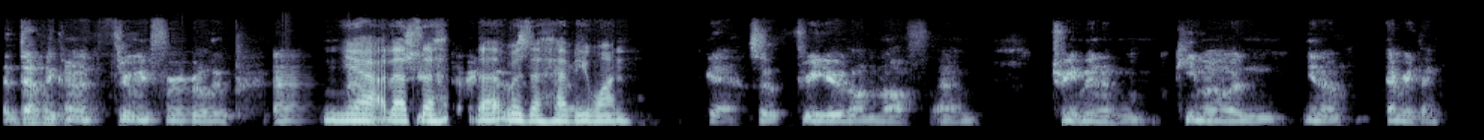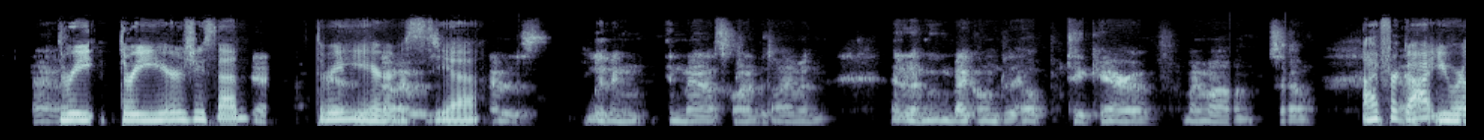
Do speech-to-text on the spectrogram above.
that definitely kind of threw me for a loop. Um, Yeah, um, that's a that was a diagnosed, uh, heavy one. yeah so three years on and off um, treatment and chemo and you know everything um, Three three years you said? Yeah. Three Yeah. No, I years. was- yeah. i was living in manasquan at the time and ended up moving back home to help take care of my mom so I forgot you were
